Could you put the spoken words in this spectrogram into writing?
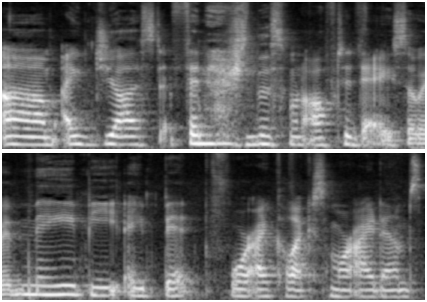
Um, I just finished this one off today, so it may be a bit before I collect some more items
